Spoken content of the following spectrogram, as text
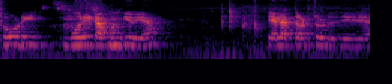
थोडी मोरी टाकून घेऊया. याला तडतोड देऊया.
